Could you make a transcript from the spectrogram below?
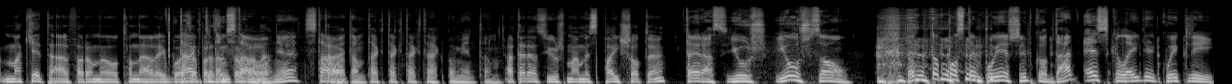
makieta Alfa Romeo Tonale i była tak, to tam zaprezentowana. stało, nie? Stała Tak. tam, tak, tak, tak, tak, pamiętam. A teraz już mamy spy shoty. Teraz już, już są. To, to postępuje szybko. That escalated quickly.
